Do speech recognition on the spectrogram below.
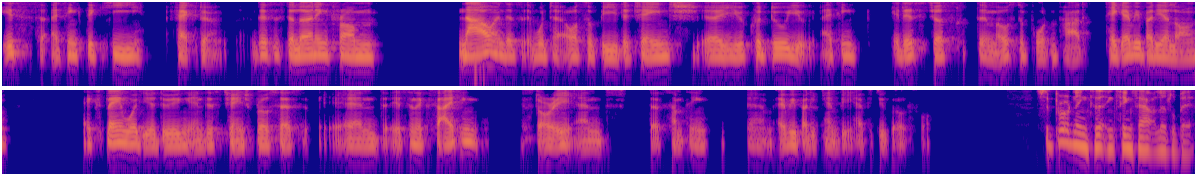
is, I think, the key factor. This is the learning from now, and this would also be the change uh, you could do. You, I think, it is just the most important part. Take everybody along, explain what you're doing in this change process. And it's an exciting story, and that's something um, everybody can be happy to go for. So, broadening th- things out a little bit,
